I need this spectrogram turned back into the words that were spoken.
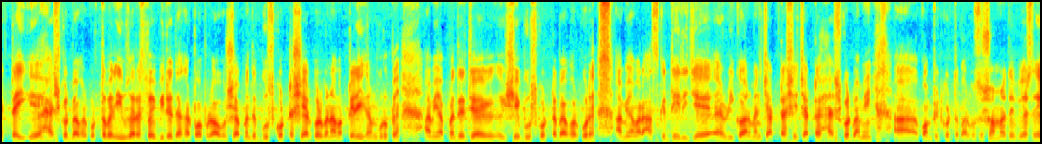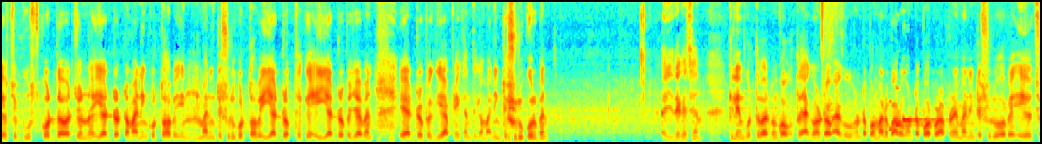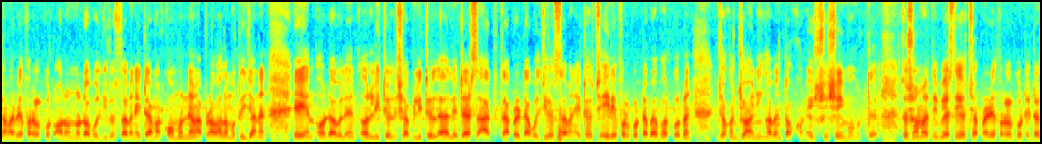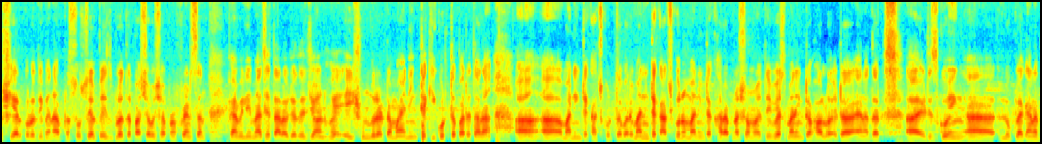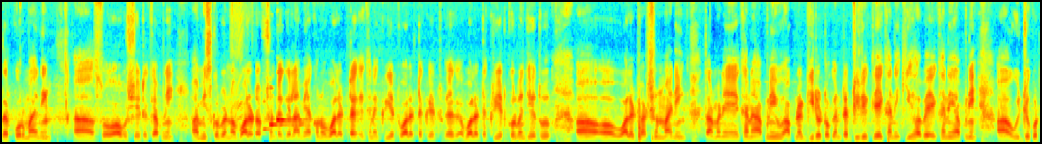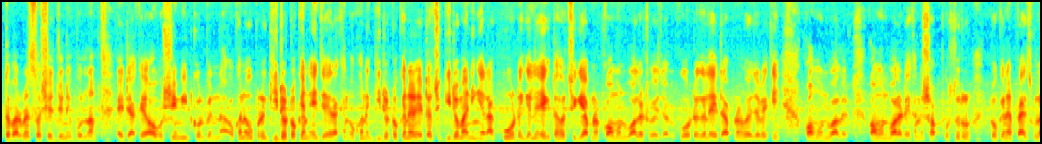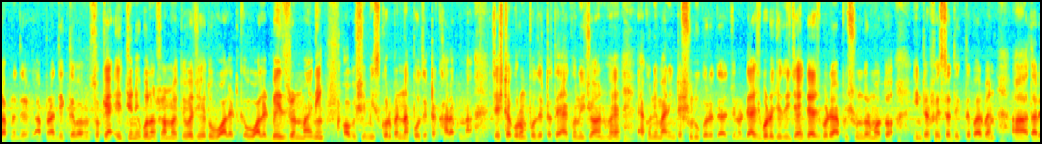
একটাই হ্যাশ কোড ব্যবহার করতে পারি ইউজারের তো ভিডিও দেখার পর পরে অবশ্যই আপনাদের বুস্ট কোডটা শেয়ার করবেন আমার টেলিগ্রাম গ্রুপে আমি আপনাদের যে সেই বুস্ট কোডটা ব্যবহার করে আমি আমার আজকে ডেইলি যে রিকোয়ারমেন্ট চারটা, সেই চারটা হ্যাশ কোড আমি কমপ্লিট করতে পারব। সো সম্মানিত ভিউয়ার্স এই হচ্ছে বুস্ট কোড দেওয়ার জন্য এয়ারড্রপটা মাইনিং করতে হবে। মাইনিংটা শুরু করতে হবে এয়ারড্রপ থেকে। এই এয়ারড্রপে যাবেন। এয়ারড্রপে গিয়ে আপনি এখান থেকে মাইনিংটা শুরু করবেন। এই দেখেছেন? ক্লেম করতে পারবেন কত? এগারোটা এগারো ঘণ্টা পর মানে বারো ঘণ্টা পর পর আপনার মাইনিংটা শুরু হবে। এই হচ্ছে আমার referral code Ananya double zero seven এটা আমার কমন নেম আপনারা ভালো মতোই জানেন। A N O double N O little সব লিটল লেটার্স আর তারপরে ডাবল জিরো সেভেন এটা হচ্ছে এই রেফারেল কোডটা ব্যবহার করবেন। যখন জয়নিং হবেন, তখন এই সেই মুহূর্তে। তো সম্রাট ইবিএস এই হচ্ছে আপনার রেফারেল কোড এটাও শেয়ার করে দিবেন। আপনার সোশ্যাল পেজগুলোতে পাশাপাশি আপনার ফ্রেন্ডস অ্যান্ড ফ্যামিলির মাঝে তারাও যাতে জয়েন হয়ে এই সুন্দর একটা মাইনিংটা কী করতে পারে, তারা মাইনিংটা কাজ করতে পারে। মাইনিংটা কাজ করুন মাইনিংটা খারাপ না সময় ইবিএস মাইনিংটা ভালো, এটা another it is going look like another core mining so অবশ্যই এটাকে আপনি মিস করবেন না। ওয়ালেট অপশনটা গেলে আমি এখনও ওয়ালেটটা এখানে ক্রিয়েট ওয়ালেটটা ক্রিয়েট ওয়ালেটটা ক্রিয়েট করবেন। যেহেতু ওয়ালেট ভার্সন মাইনিং তার মানে এখানে আপনি, আপনার গিরো টোকেনটা ডিরেক্টলি এখানে কি হবে? এখানে আপনি উইথড্র করতে পারবেন। সো সেই জন্যই বললাম, এটাকে অবশ্যই মিট করবেন না। ওখানে উপরে গিডো টোকেন এই যে রাখেন, ওখানে গিডো টোকেনের এটা হচ্ছে গিডো মাইনিংয়ের আর কুয়োটে গেলে এটা হচ্ছে কি আপনার কমন ওয়ালেট হয়ে যাবে। কুয়োটে গেলে এটা আপনার হয়ে যাবে কি? কমন ওয়ালেট কমন ওয়ালেট এখানে সব কিছুর টোকেনের প্রাইসগুলো আপনাদের, আপনারা দেখতে পাবেন। সো এর জন্যই বললাম, সম্মানিত যেহেতু wallet wallet based on mining অবশ্যই মিস করবেন না প্রজেক্টটা খারাপ না। চেষ্টা করুন প্রজেক্টটাতে এখনই জয়েন হয়ে, এখনই মাইনিংটা শুরু করে দেওয়ার জন্য। ড্যাশবোর্ডে যদি যাই ড্যাশবোর্ডে আপনি সুন্দর মতো ইন্টারফেসটা দেখতে পারবেন তার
